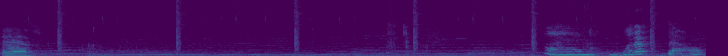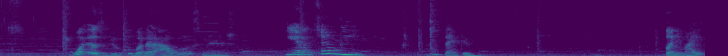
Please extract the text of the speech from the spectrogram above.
Pass. Um, what about? What else YouTuber that I would smash? Yeah, tell me. I'm thinking. Funny Mike.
